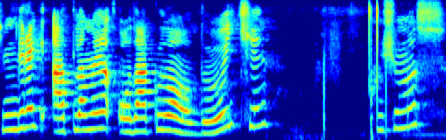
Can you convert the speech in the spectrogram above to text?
Şimdi direkt atlamaya odaklı olduğu için kuşumuz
